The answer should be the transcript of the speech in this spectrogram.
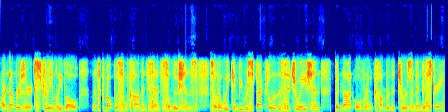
Our numbers are extremely low. Let's come up with some common sense solutions so that we can be respectful of the situation but not over encumber the tourism industry.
